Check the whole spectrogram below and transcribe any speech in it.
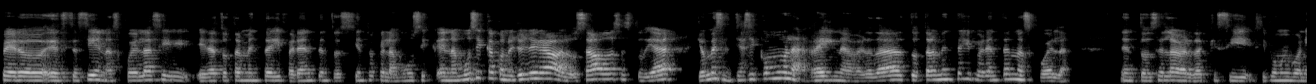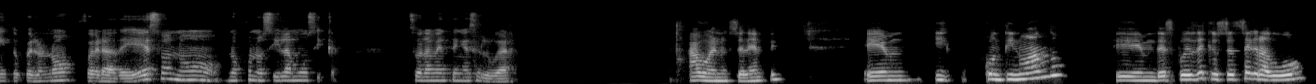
pero este, sí, en la escuela sí era totalmente diferente, entonces siento que la música, en la música cuando yo llegaba los sábados a estudiar, yo me sentía así como la reina, ¿verdad? Totalmente diferente en la escuela. Entonces la verdad que sí, sí fue muy bonito, pero no, fuera de eso, no, no conocí la música, solamente en ese lugar. Ah, bueno, excelente. Em, y continuando, em, después de que usted se graduó,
